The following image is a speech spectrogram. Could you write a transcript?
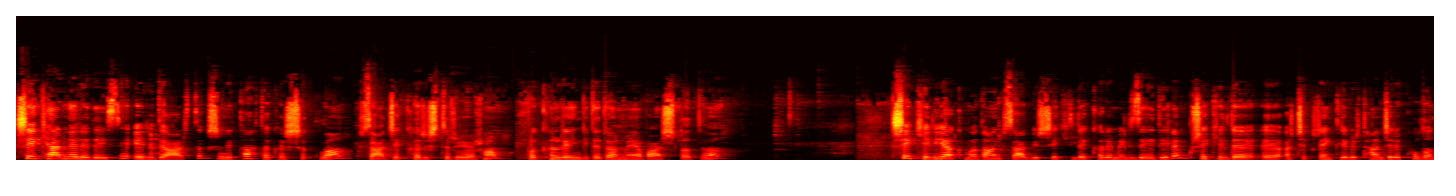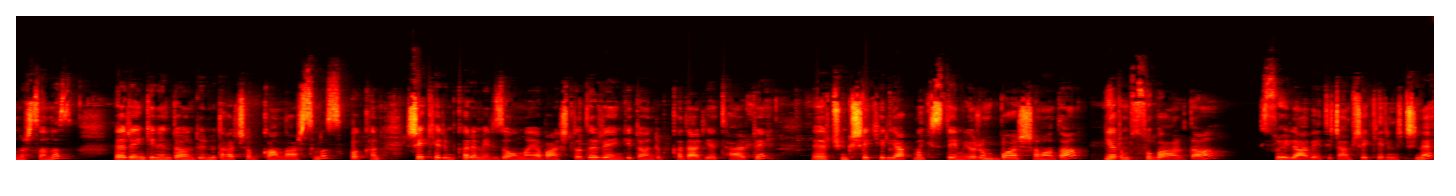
Şeker neredeyse eridi artık. Şimdi tahta kaşıkla güzelce karıştırıyorum. Bakın rengi de dönmeye başladı. Şekeri yakmadan güzel bir şekilde karamelize edelim. Bu şekilde e, açık renkli bir tencere kullanırsanız e, renginin döndüğünü daha çabuk anlarsınız. Bakın şekerim karamelize olmaya başladı. Rengi döndü bu kadar yeterli. E, çünkü şekeri yakmak istemiyorum. Bu aşamada yarım su bardağı su ilave edeceğim şekerin içine.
